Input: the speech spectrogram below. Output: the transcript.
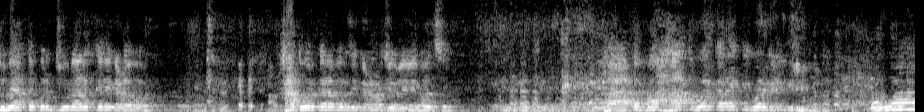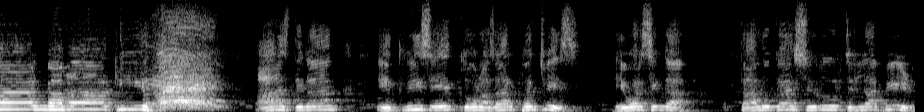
तुम्ही आतापर्यंत जीवन आलात का नाही गडावर. हात वर करा बरं जे गडावर जेवलेली माणसं. हा आता हात वर करा की वर घरी दिली भगवान बाबा की आज दिनांक एकवीस एक दोन हजार पंचवीस हिवरसिंगा तालुका शिरूर जिल्हा बीड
